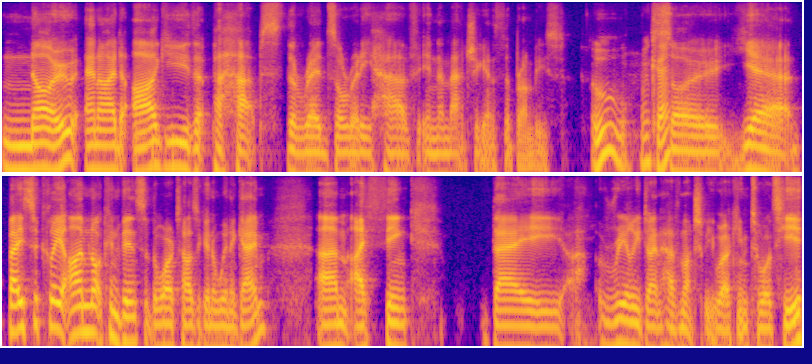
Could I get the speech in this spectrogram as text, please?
no, and I'd argue that perhaps the Reds already have in a match against the Brumbies. Ooh, okay. So yeah, basically, I'm not convinced that the Waratahs are going to win a game. Um, I think they really don't have much to be working towards here.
